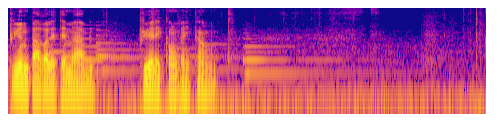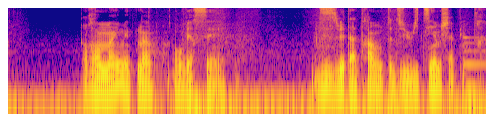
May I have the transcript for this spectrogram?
Plus une parole est aimable, plus elle est convaincante. Romains maintenant au verset 18 à 30 du huitième chapitre.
